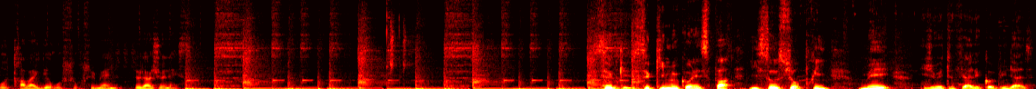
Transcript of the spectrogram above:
au travail des ressources humaines de la jeunesse. Ceux, qui ne me connaissent pas, ils sont surpris. Mais je vais te faire des confidences.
